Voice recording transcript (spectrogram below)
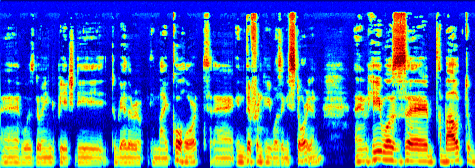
Uh, who was doing PhD together in my cohort? Uh, in different, he was an historian, and he was uh, about to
